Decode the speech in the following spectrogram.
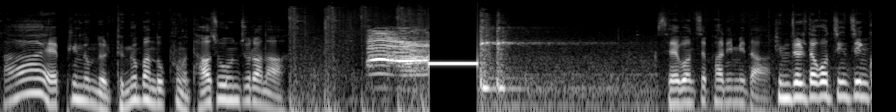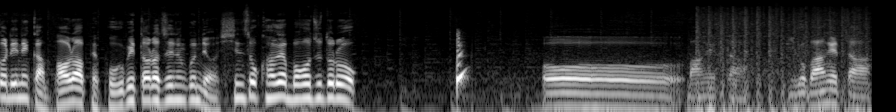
아 에픽 놈들 등급만 높으면 다 좋은 줄 아나. 세 번째 판입니다. 힘들다고 찡찡거리니까 바로 앞에 보급이 떨어지는군요. 신속하게 먹어주도록. 어 망했다. 이거 망했다.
